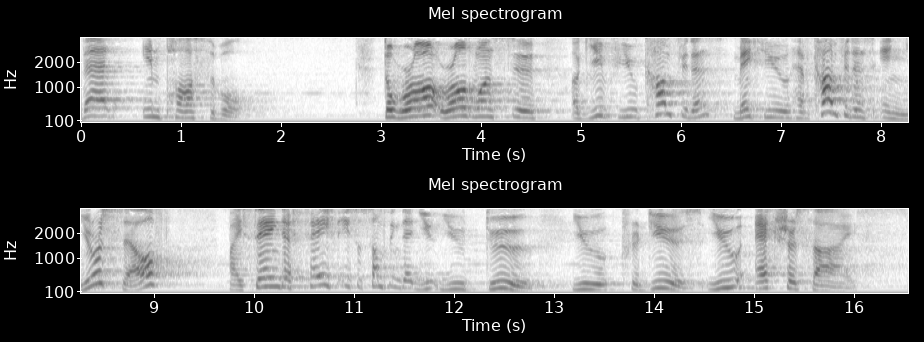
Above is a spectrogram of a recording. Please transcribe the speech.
that impossible. The world, world wants to uh, give you confidence, make you have confidence in yourself by saying that faith is something that you, you do. you produce, you exercise.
